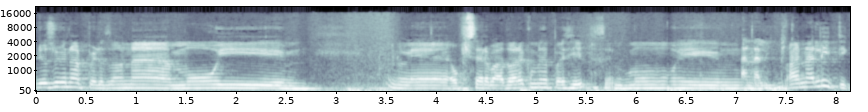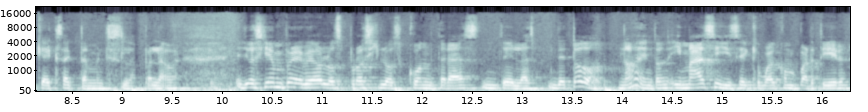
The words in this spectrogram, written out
yo soy una persona muy eh, observadora, ¿cómo se puede decir? Muy Analítica. Analítica, exactamente es la palabra. Yo siempre veo los pros y los contras de las de todo, ¿no? Entonces, y más si sé que voy a compartir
